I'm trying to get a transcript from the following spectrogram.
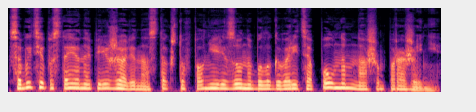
События постоянно опережали нас, так что вполне резонно было говорить о полном нашем поражении.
